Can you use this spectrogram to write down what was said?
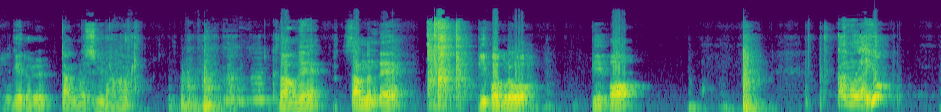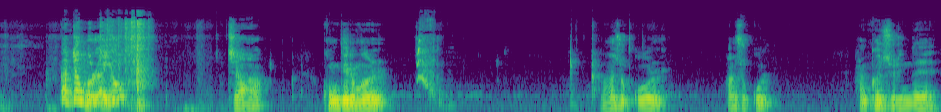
두 개를 딱 넣습니다. 그 다음에 삶는데 비법으로 비법 까놀라요? 깜짝 놀라요? 자 콩기름을 한 숟골 한 숟골 한 큰술인데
